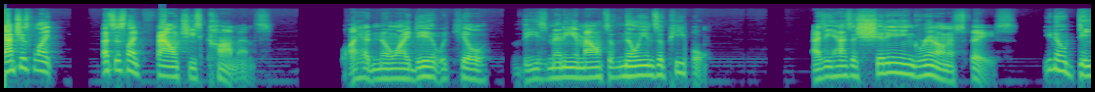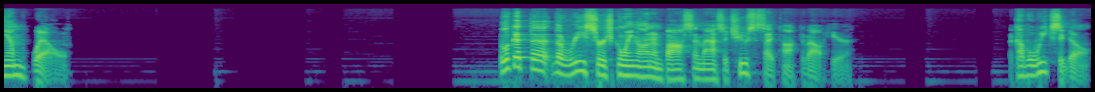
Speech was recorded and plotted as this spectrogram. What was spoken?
That's just like that's just like Fauci's comments. Well, I had no idea it would kill these many amounts of millions of people. As he has a shitting grin on his face. You know damn well Look at the, the research going on in Boston, Massachusetts, I talked about here a couple weeks ago.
